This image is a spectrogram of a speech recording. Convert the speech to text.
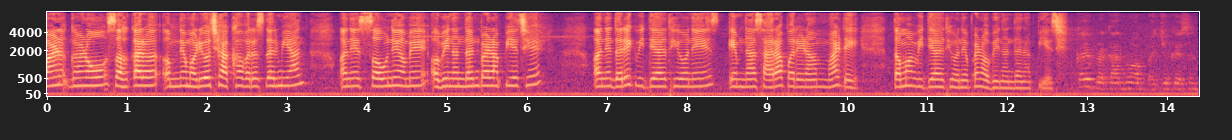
પણ ઘણો સહકાર અમને મળ્યો છે આખા વર્ષ દરમિયાન અને સૌને અમે અભિનંદન પણ આપીએ છીએ. અને દરેક વિદ્યાર્થીઓને એમના સારા પરિણામ માટે તમામ વિદ્યાર્થીઓને પણ અભિનંદન આપીએ છીએ. કઈ પ્રકારનું આપ એજ્યુકેશન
